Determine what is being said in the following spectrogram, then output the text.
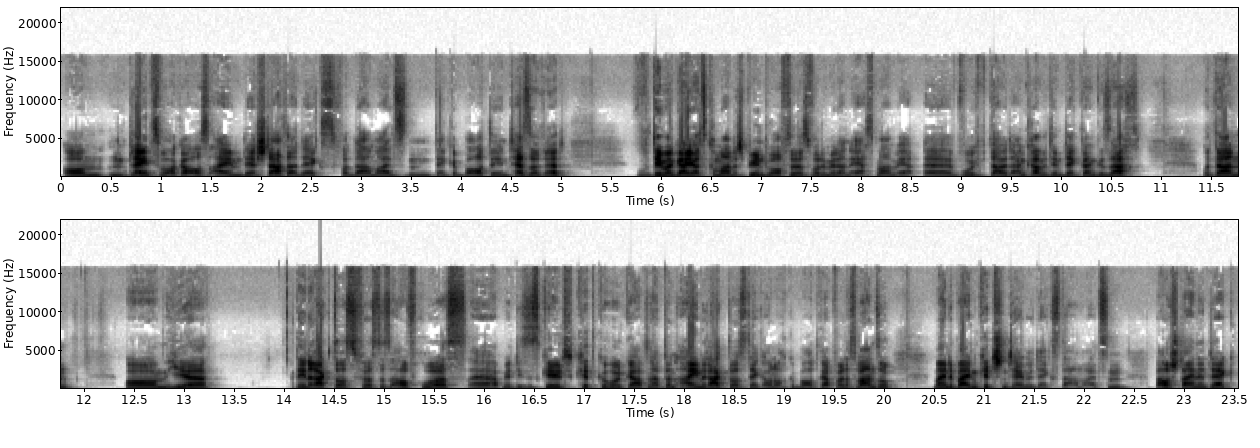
um, einen Planeswalker aus einem der Starter-Decks von damals ein Deck gebaut, den Tezzeret, den man gar nicht als Commander spielen durfte. Das wurde mir dann erstmal, äh, wo ich damit ankam, mit dem Deck dann gesagt. Und dann um hier den Raktos Fürst des Aufruhrs, äh, habe mir dieses Guild-Kit geholt gehabt und habe dann ein Raktos-Deck auch noch gebaut gehabt, weil das waren so meine beiden Kitchen Table Decks damals. Ein Bausteine-Deck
